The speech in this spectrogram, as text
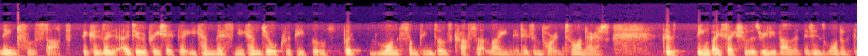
named full stop. Because I, I do appreciate that you can mess and you can joke with people, but once something does cross that line, it is important to honour it. Being bisexual is really valid. It is one of the,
